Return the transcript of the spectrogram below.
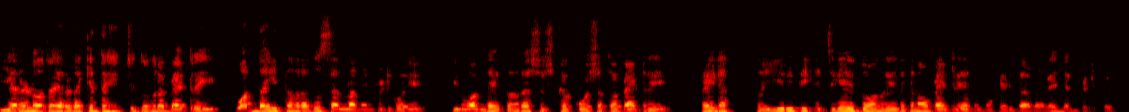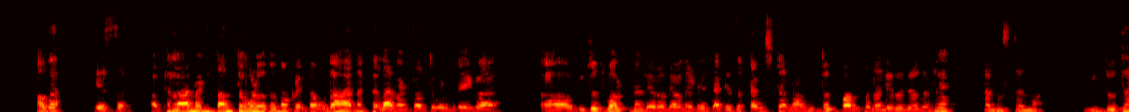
ಎರಡು ಅಥವಾ ಎರಡಕ್ಕಿಂತ ಹೆಚ್ಚಿದ್ದು ಅಂದ್ರೆ ಬ್ಯಾಟ್ರಿ ಒಂದ ಇತ್ತಂದ್ರೆ ಅದು ಸೆಲ್ ನೆನ್ಪಿಟ್ಕೋರಿ. ಇದು ಒಂದೇ ಇತ್ತಂದ್ರೆ ಶುಷ್ಕ ಕೋಶ ಅಥವಾ ಬ್ಯಾಟ್ರಿ ರೈಟ್ ಸೊ ಈ ರೀತಿ ಹೆಚ್ಚಿಗೆ ಇದ್ದು ಅಂದ್ರೆ ಇದಕ್ಕೆ ನಾವು ಬ್ಯಾಟ್ರಿ ಅಂತ ನಾವು ಕರಿತಾ ಇದ್ದಾವೆ, ನೆನ್ಪಿಟ್ಕೋರಿ. ಹೌದಾ? ಎಸ್ ಫಿಲಾಮೆಂಟ್ ತಂತುಗಳು ಅಂತ ನಾವು ಉದಾಹರಣೆ ಫಿಲಾಮೆಂಟ್ ತಂತುಗಳು ಅಂದ್ರೆ ಈಗ ವಿದ್ಯುತ್ ಬಲ್ಬ್ನಲ್ಲಿ ಇರೋದು ಯಾವ್ದು ದಟ್ ಈಸ್ ಟಂಗ್ಸ್ಟನ್ ವಿದ್ಯುತ್ ಬಲ್ಬ್ನಲ್ಲಿ ಇರೋದು ಯಾವ್ದಂದ್ರೆ ಟಂಗ್ಸ್ಟನ್ ವಿದ್ಯುತ್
